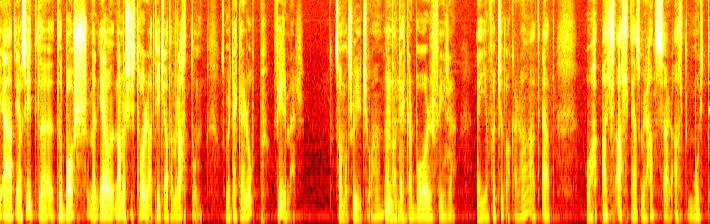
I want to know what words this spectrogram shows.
er at jeg har sitt til, til Bors, men jeg har nærmest ikke tåret at jeg har tatt om som er dekket opp, fire mer. Ja som att tror ju att han täcker bor för i en futch dockar att att och allt allt det som är hansar allt mot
